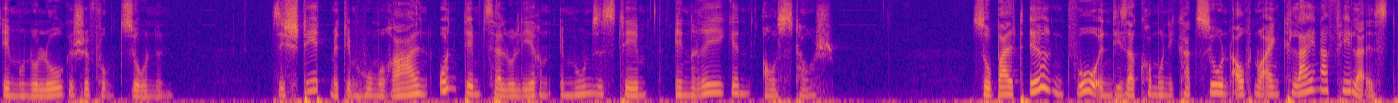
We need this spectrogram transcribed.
immunologische Funktionen. Sie steht mit dem humoralen und dem zellulären Immunsystem in regen Austausch. Sobald irgendwo in dieser Kommunikation auch nur ein kleiner Fehler ist,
